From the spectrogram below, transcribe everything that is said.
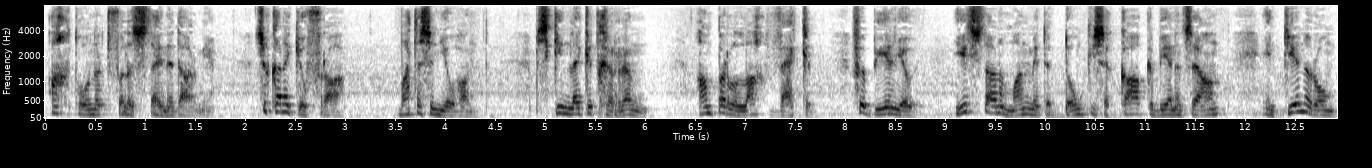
800 Filistyne daarmee. So kan ek jou vra, wat is in jou hand? Miskien lyk dit gering, amper lagwekkend. Verbeel jou, hier staan 'n man met 'n donkie se kakebeen in sy hand en teenoor hom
